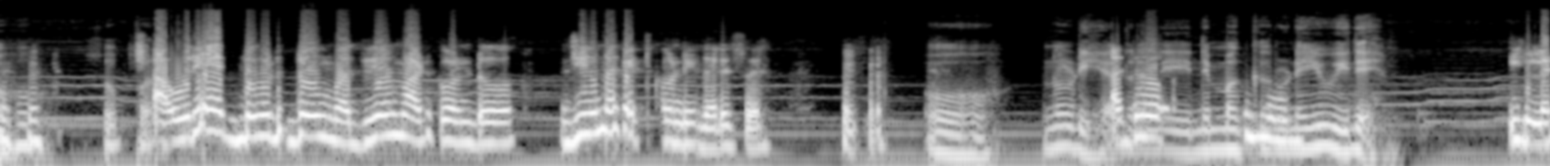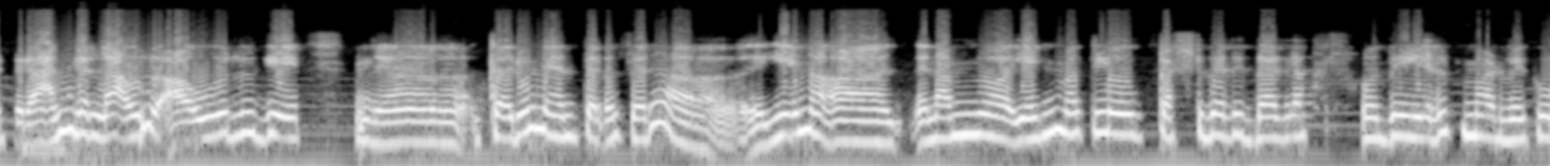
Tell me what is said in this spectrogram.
ಅವರೇ ದುಡ್ದು ಮದ್ವೆ ಮಾಡ್ಕೊಂಡು ಜೀವನ ಕಟ್ಕೊಂಡಿದ್ದಾರೆ ಸರ್ ಓಹೋ. ನೋಡಿ ಅದು- ಅದರಲ್ಲಿ ನಿಮ್ಮ ಕರುಣೆಯೂ ಇದೆ. ಇಲ್ಲ ಸರ್ ಹಂಗಲ್ಲ. ಅವ್ರು ಅವ್ರಿಗೆ ಕರುಣೆ ಅಂತಾರ ಸರ್ ಏನು ನಮ್ಮ ಹೆಣ್ಮಕ್ಳು ಕಷ್ಟದಲ್ಲಿದ್ದಾಗ ಒಂದು ಹೆಲ್ಪ್ ಮಾಡ್ಬೇಕು.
